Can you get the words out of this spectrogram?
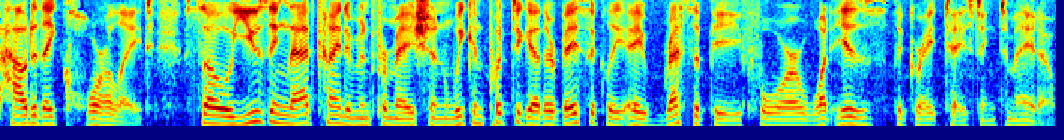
how do they correlate. So, using that kind of information, we can put together basically a recipe for what is the great tasting tomato.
